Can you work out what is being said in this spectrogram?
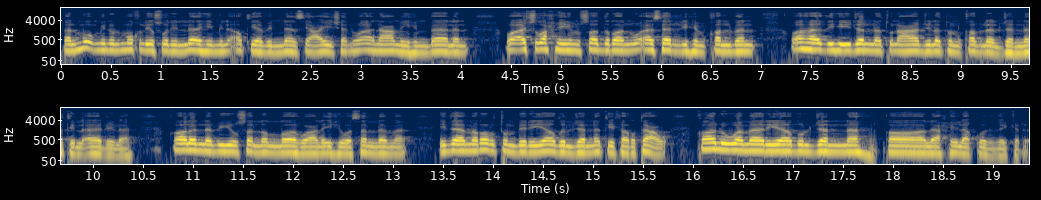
فالمؤمن المخلص لله من أطيب الناس عيشا وأنعمهم بالا وأشرحهم صدرا وأسرهم قلبا وهذه جنة عاجلة قبل الجنة الآجلة. قال النبي صلى الله عليه وسلم إذا مررتم برياض الجنة فارتعوا. قالوا وما رياض الجنة؟ قال حلق الذكر.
